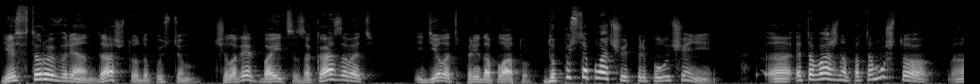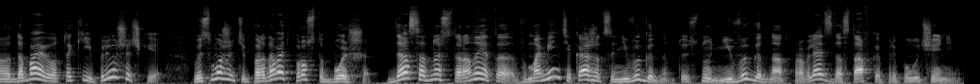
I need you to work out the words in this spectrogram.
Есть второй вариант, да, что, допустим, человек боится заказывать и делать предоплату. Да пусть оплачивает при получении. Э, это важно потому, что э, добавив вот такие плюшечки, вы сможете продавать просто больше. Да, с одной стороны, это в моменте кажется невыгодным. То есть, ну, невыгодно отправлять с доставкой при получении.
